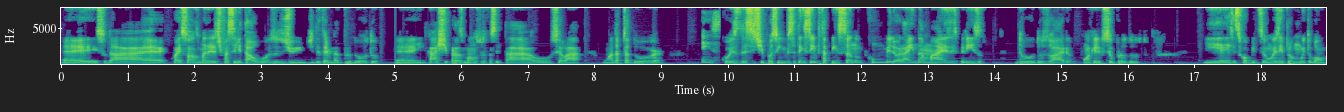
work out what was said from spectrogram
é, estudar é, quais são as maneiras de facilitar o uso de, de determinado produto, é, encaixe para as mãos para facilitar, ou sei lá, um adaptador, Isso. coisas desse tipo assim. Você tem que sempre estar pensando em como melhorar ainda mais a experiência do, do usuário com aquele seu produto. E esse Scobits é um exemplo muito bom.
